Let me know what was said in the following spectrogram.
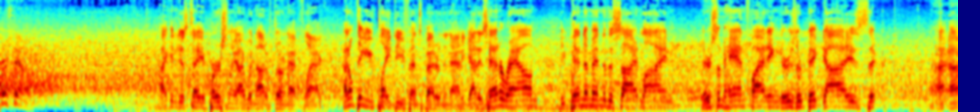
First down. I can just tell you personally, I would not have thrown that flag. I don't think you can play defense better than that. He got his head around. He pinned him into the sideline. There's some hand fighting. There's their big guys. That, I,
